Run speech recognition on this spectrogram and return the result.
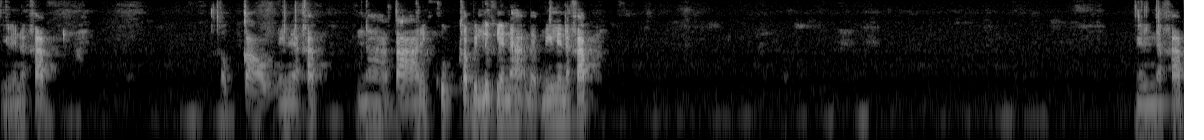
นี่เลยนะครับตกเก่านี่นะครับ หน้าตานี่ขุดเข้าไปลึกเลยนะฮะแบบนี้เลยนะครับ นี่นะครับ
